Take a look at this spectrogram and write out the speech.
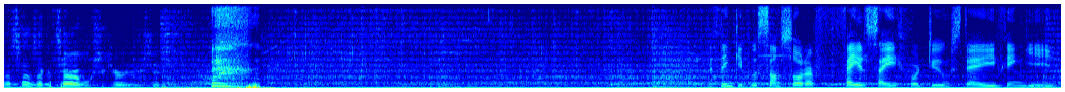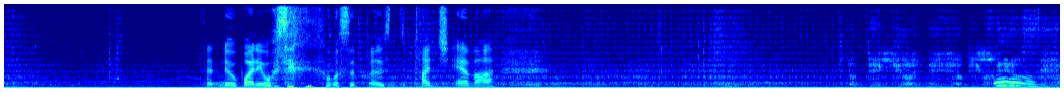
That sounds like a terrible security system. I think it was some sort of failsafe or doomsday thingy that nobody was was supposed to touch ever. A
